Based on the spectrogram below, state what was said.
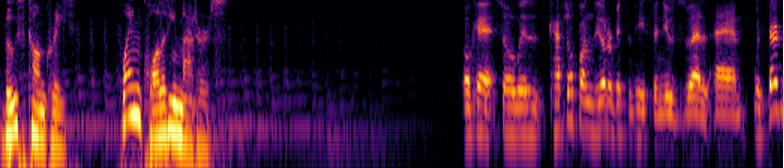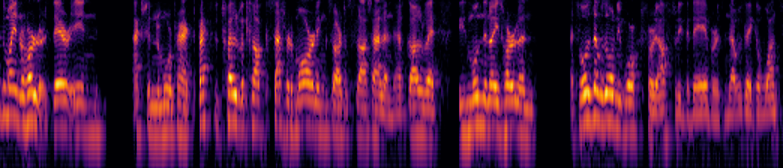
Booth Concrete. When quality matters. Okay, so we'll catch up on the other bits and pieces of news as well. Um, we'll start with the minor hurlers. They're in action in Moore Park. Back to the 12 o'clock Saturday morning sort of slot, Alan. Have Galway, these Monday night hurling. I suppose that was only worked for Offaly, the neighbours, and that was like a once,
